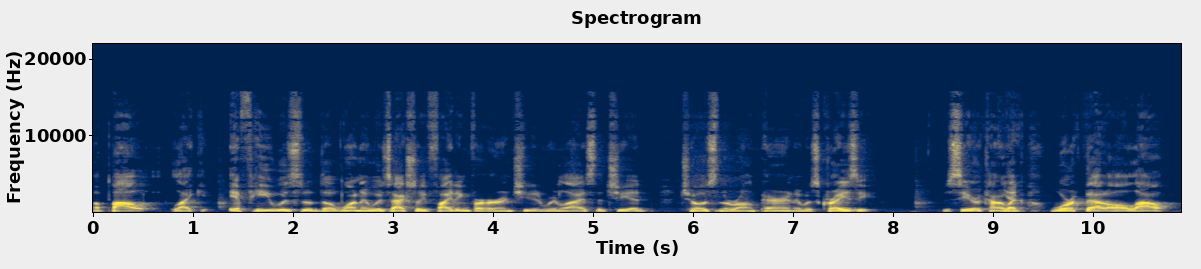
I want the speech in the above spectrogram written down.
about like if he was the- one who was actually fighting for her and she didn't realize that she had chosen the wrong parent. It was crazy to see her kind of like work that all out.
